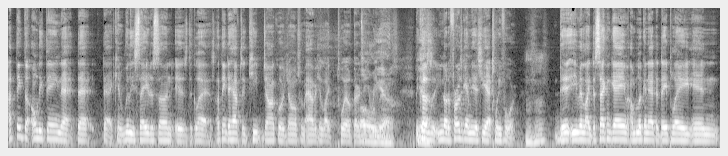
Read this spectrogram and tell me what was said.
I think the only thing that that that can really save the Sun is the glass. I think they have to keep Jonquel Jones from averaging like 12, 13 Oh, yeah. Because Yeah. you know the first game here she had twenty four. Mm-hmm. even like the second game I'm looking at that they played in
